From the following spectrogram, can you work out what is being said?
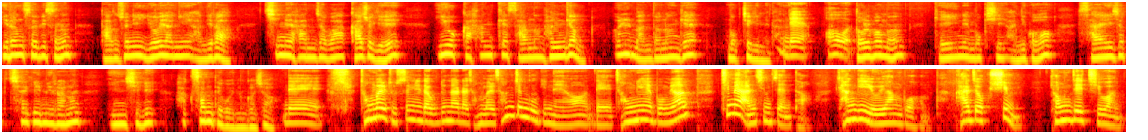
이런 서비스는 단순히 요양이 아니라 치매 환자와 가족이 이웃과 함께 사는 환경을 만드는 게 목적입니다. 네, 어, 돌봄은 개인의 몫이 아니고 사회적 책임이라는 인식이 확산되고 있는 거죠. 네, 정말 좋습니다. 우리나라 정말 선진국이네요. 네, 정리해보면 치매 안심센터, 장기 요양보험, 가족 쉼, 경제 지원,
